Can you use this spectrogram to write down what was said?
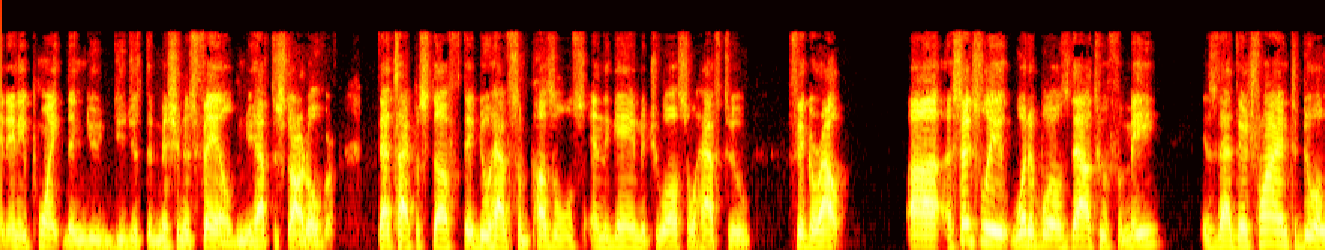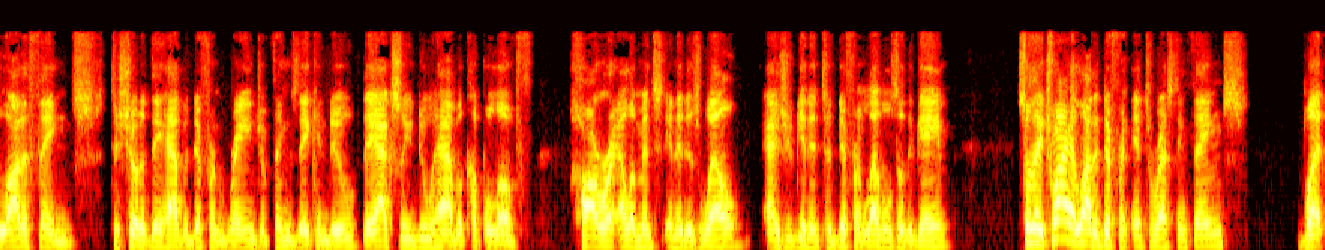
at any point, then you you just the mission has failed and you have to start over. That type of stuff. They do have some puzzles in the game that you also have to figure out. Uh, essentially, what it boils down to for me is that they're trying to do a lot of things to show that they have a different range of things they can do. They actually do have a couple of horror elements in it as well as you get into different levels of the game. So they try a lot of different interesting things, but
